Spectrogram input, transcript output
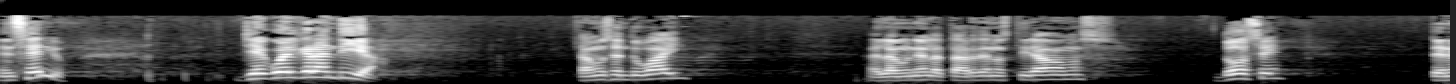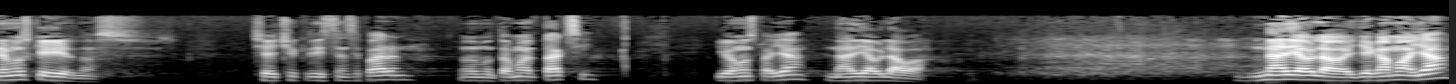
En serio. Llegó el gran día. Estamos en Dubái. A la una de la tarde nos tirábamos. Doce. Tenemos que irnos. Checho y Cristian se paran. Nos montamos al taxi. Y vamos para allá. Nadie hablaba. Nadie hablaba. Llegamos allá.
